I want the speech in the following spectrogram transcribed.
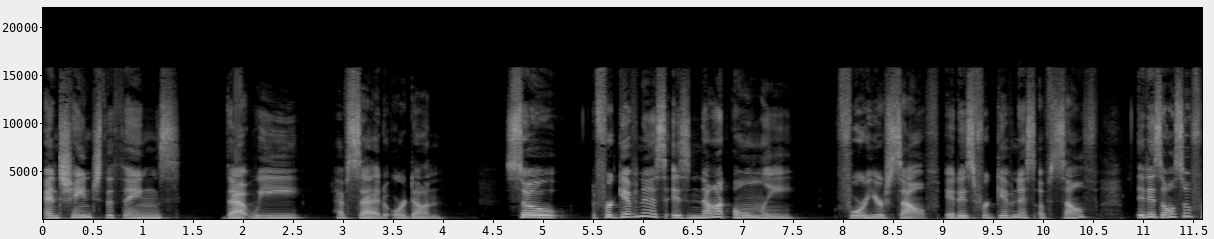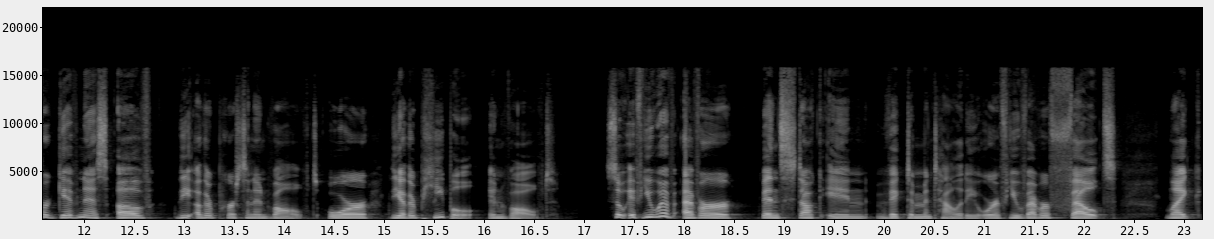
and change the things that we have said or done. So, forgiveness is not only for yourself, it is forgiveness of self, it is also forgiveness of the other person involved or the other people involved. So if you have ever been stuck in victim mentality or if you've ever felt like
